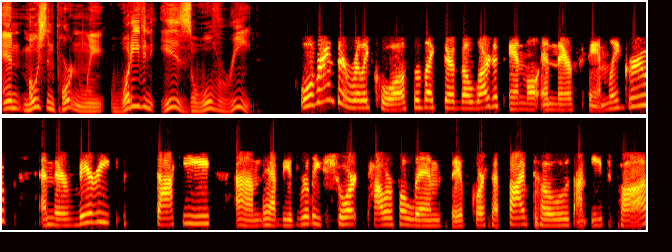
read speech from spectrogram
And most importantly, what even is a Wolverine? Wolverines are really cool. So, like, they're the largest animal in their family group, and they're very stocky. Um, they have these really short, powerful limbs. They, of course, have five toes on each paw.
